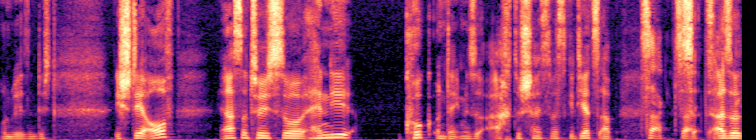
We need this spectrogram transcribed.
unwesentlich. Ich stehe auf, erst natürlich so Handy, guck und denke mir so, ach du Scheiße, was geht jetzt ab? Zack, zack, zack. Also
